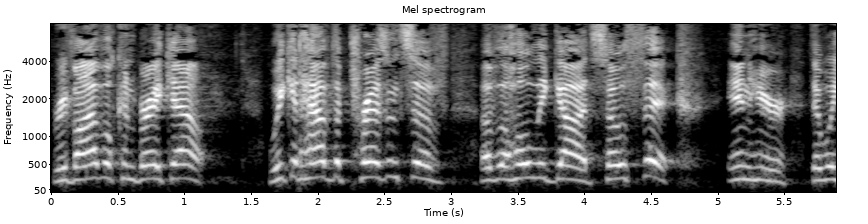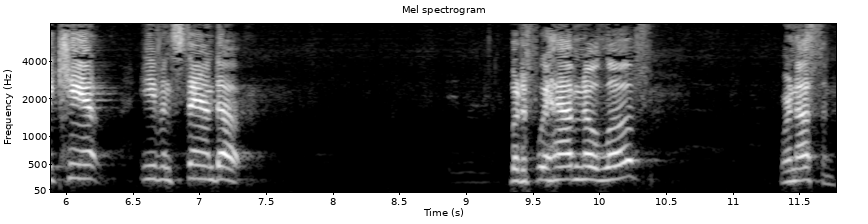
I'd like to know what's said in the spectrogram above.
Revival can break out. We could have the presence of, of the Holy God so thick in here that we can't even stand up. But if we have no love, we're nothing.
